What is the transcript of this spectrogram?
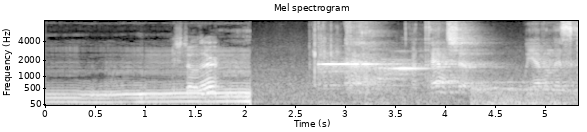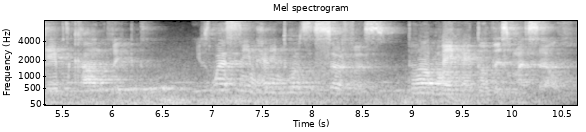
You still there? Attention! We have an escaped convict. He was last seen heading towards the surface. Do not make me do this myself.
